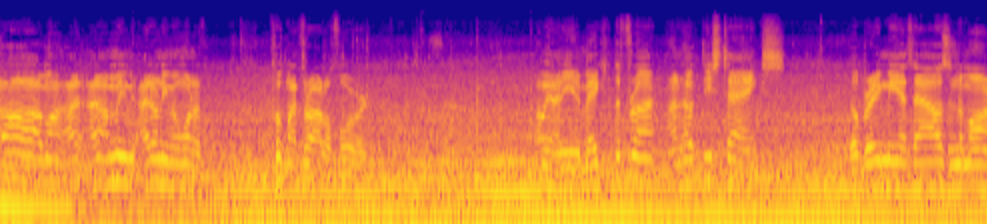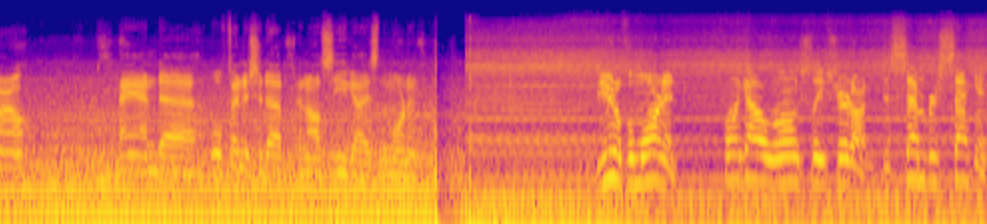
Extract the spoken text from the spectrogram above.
Oh, I'm, I, I mean, I don't even want to put my throttle forward. I mean, I need to make it to the front, unhook these tanks. They'll bring me a thousand tomorrow, and uh, we'll finish it up, and I'll see you guys in the morning. Beautiful morning. Only got a long sleeve shirt on. December 2nd.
